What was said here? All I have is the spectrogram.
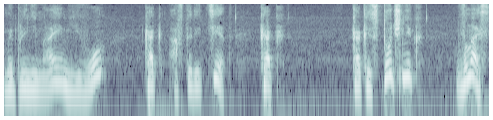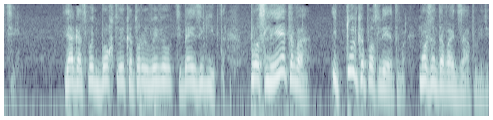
Мы принимаем его как авторитет, как, как источник власти. Я Господь Бог твой, который вывел тебя из Египта. После этого, и только после этого, можно давать заповеди.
